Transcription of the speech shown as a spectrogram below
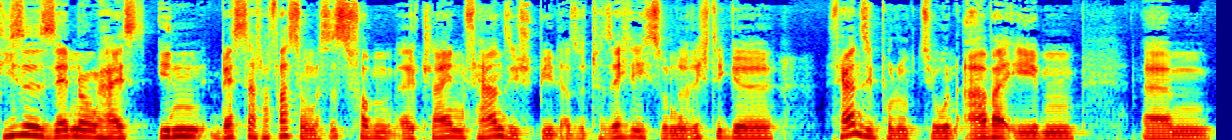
Diese Sendung heißt In bester Verfassung. Das ist vom äh, kleinen Fernsehspiel, also tatsächlich so eine richtige Fernsehproduktion, aber eben ähm,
